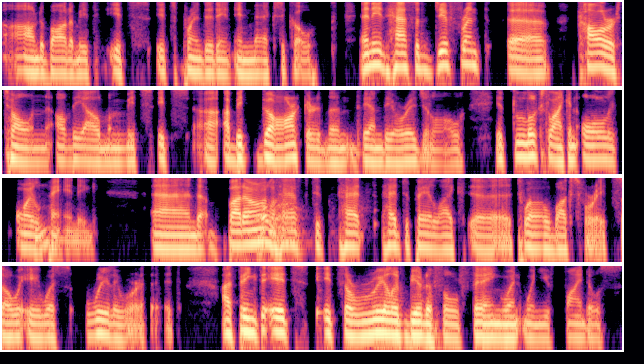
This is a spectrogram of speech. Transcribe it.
on the bottom it it's it's printed in in mexico. And it has a different uh, color tone of the album. It's it's uh, a bit darker than than the original. It looks like an oil oil mm-hmm. painting and but I only oh, wow. have to had had to pay like uh, 12 bucks for it so it was really worth it. I think it's it's a really beautiful thing when when you find those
